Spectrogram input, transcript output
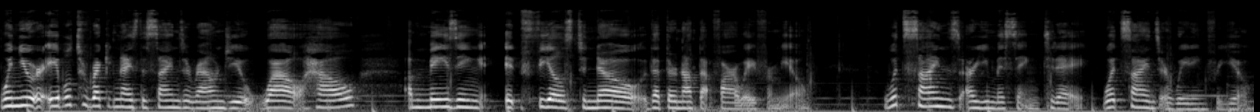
when you are able to recognize the signs around you, wow, how amazing it feels to know that they're not that far away from you. What signs are you missing today? What signs are waiting for you?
